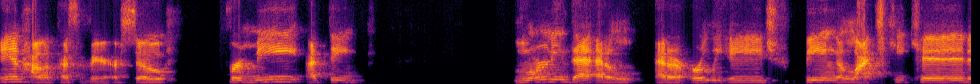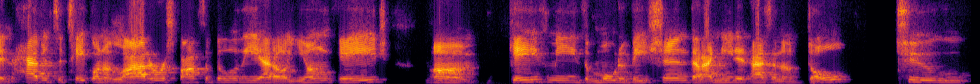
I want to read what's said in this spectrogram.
and how to persevere. So for me, I think learning that at a at an early age, being a latchkey kid and having to take on a lot of responsibility at a young age um, gave me the motivation that I needed as an adult to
